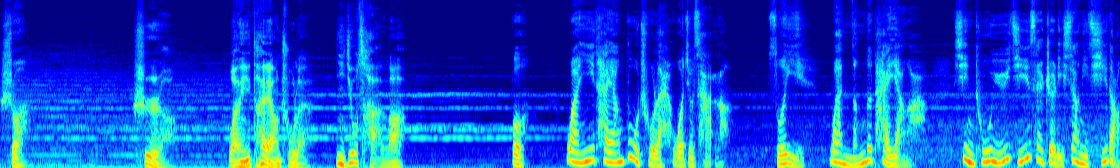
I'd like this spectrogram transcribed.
说：“是啊，万一太阳出来，你就惨了。不，万一太阳不出来，我就惨了。所以，万能的太阳啊，信徒于吉在这里向你祈祷，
